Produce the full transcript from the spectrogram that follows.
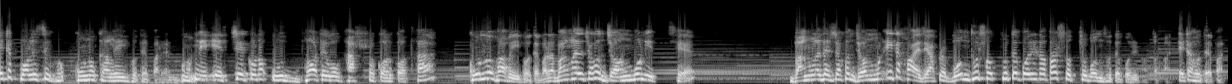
এটা পলিসি কোনো কালেই হতে পারে মানে এর চেয়ে কোনো উদ্ভট এবং হাস্যকর কথা কোনোভাবেই হতে পারে বাংলাদেশ যখন জন্ম নিচ্ছে বাংলাদেশ যখন জন্ম এটা হয় যে আপনার বন্ধু শত্রুতে পরিণত হয় শত্রু বন্ধুতে পরিণত হয়। এটা হতে পারে।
